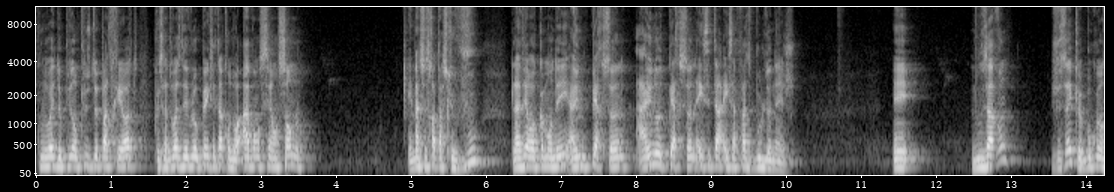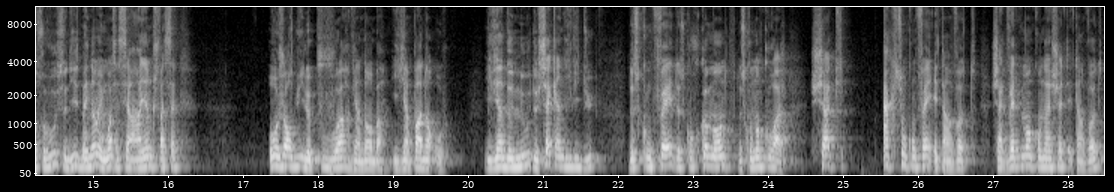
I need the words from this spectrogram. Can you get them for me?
qu'on doit être de plus en plus de patriotes, que ça doit se développer etc, qu'on doit avancer ensemble, et eh ben ce sera parce que vous l'avez recommandé à une personne, à une autre personne etc et que ça fasse boule de neige. Et nous avons, je sais que beaucoup d'entre vous se disent, ben non, mais moi, ça sert à rien que je fasse ça. Aujourd'hui, le pouvoir vient d'en bas, il vient pas d'en haut. Il vient de nous, de chaque individu, de ce qu'on fait, de ce qu'on recommande, de ce qu'on encourage. Chaque action qu'on fait est un vote. Chaque vêtement qu'on achète est un vote.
